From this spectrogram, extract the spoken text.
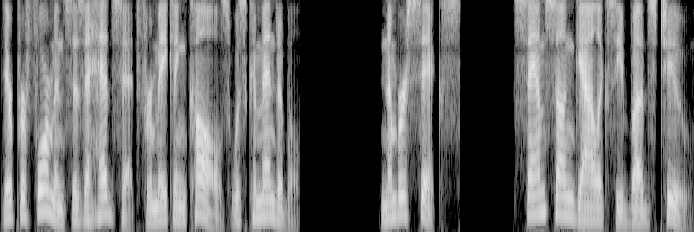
their performance as a headset for making calls was commendable. Number 6. Samsung Galaxy Buds 2.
